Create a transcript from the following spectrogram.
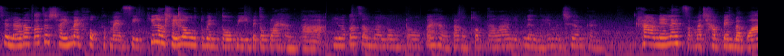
เสร็จแล้วเราก็จะใช้แมตต์6กับแมตต์10ที่เราใช้ลงตัวเป็นตัว V ไปตรงปลายหางตา นี่เราก็จะมาลงตรงปลายหางตาของขอบตาล่างนิดนึงให้มันเชื่อมกัน คราวนี้เราจะมาทำเป็นแบบว่า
